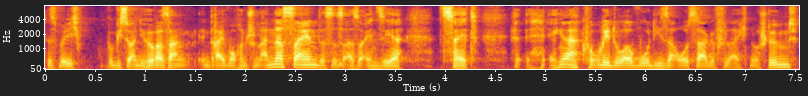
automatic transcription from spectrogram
das will ich wirklich so an die Hörer sagen, in drei Wochen schon anders sein. Das ist also ein sehr zeitenger Korridor, wo diese Aussage vielleicht nur stimmt.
